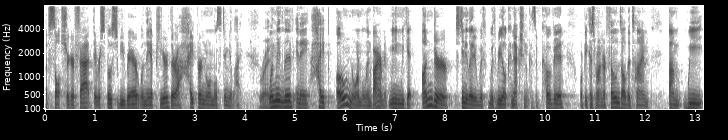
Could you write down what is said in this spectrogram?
of salt, sugar, fat. They were supposed to be rare. When they appear, they're a hypernormal stimuli. Right. When we live in a hypo-normal environment, meaning we get under-stimulated with, with real connection because of COVID or because we're on our phones all the time, um, we,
